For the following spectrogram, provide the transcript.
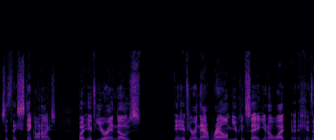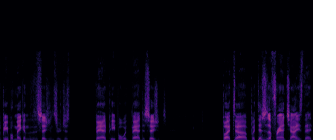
since they stink on ice. But if you're in those if you're in that realm, you can say, you know what, the people making the decisions are just bad people with bad decisions. But uh, but this is a franchise that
